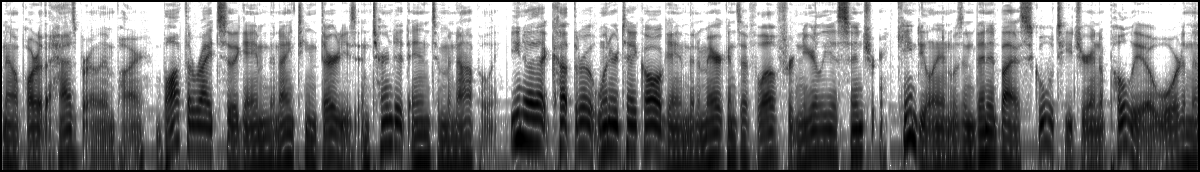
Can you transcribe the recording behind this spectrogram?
now part of the Hasbro empire, bought the rights to the game in the 1930s and turned it into Monopoly. You know that cutthroat winner-take-all game that Americans have loved for nearly a century. Candyland was invented by a school teacher in a polio ward in the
